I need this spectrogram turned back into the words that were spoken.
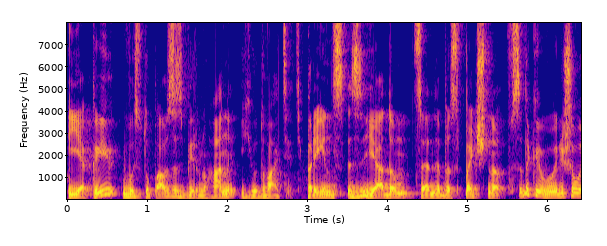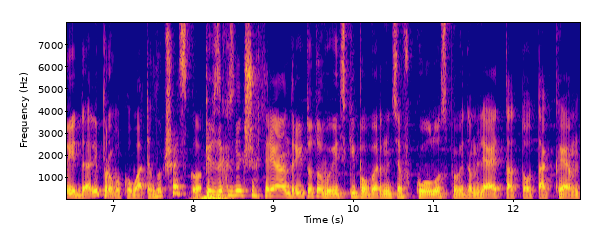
який виступав за збірну Гани Ю-20. Прінц з ядом це небезпечно. Все таки вирішили і далі провокувати Луческо. Півзахисник Шахтаря Андрій Тотовицький повернеться в колос. Повідомляє та то таке.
